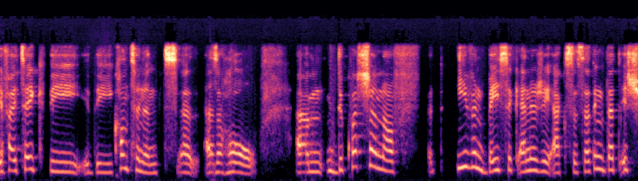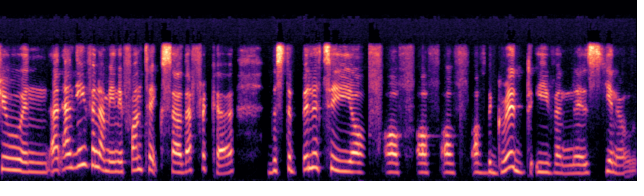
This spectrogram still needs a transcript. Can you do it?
If I take the the continent uh, as a whole, um, the question of even basic energy access, I think that issue in and, and even I mean if one takes South Africa, the stability of of of of, of the grid even is you know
